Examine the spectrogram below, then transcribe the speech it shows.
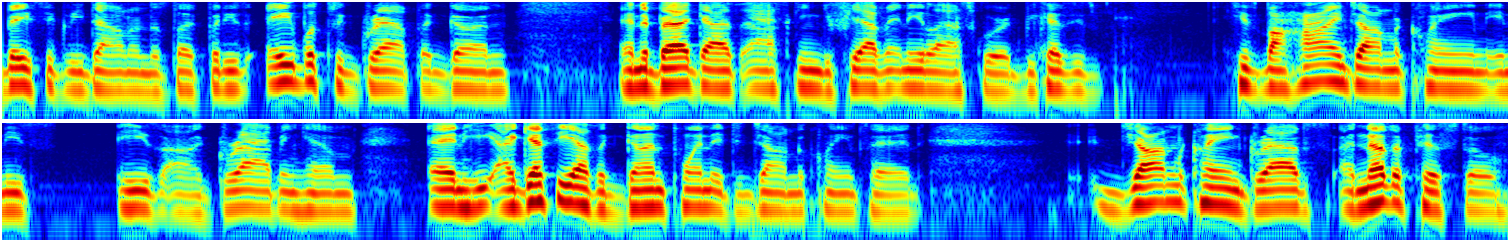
basically down on his luck, but he's able to grab a gun, and the bad guy's asking if you have any last word because he's he's behind John McClane and he's he's uh, grabbing him, and he I guess he has a gun pointed to John McClane's head. John McClane grabs another pistol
